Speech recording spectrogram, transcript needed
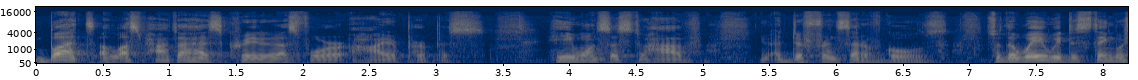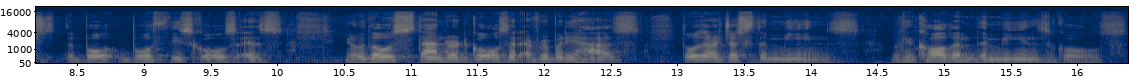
But Allah subhanahu wa ta'ala has created us for a higher purpose. He wants us to have a different set of goals. So the way we distinguish the bo both these goals is you know, those standard goals that everybody has, those are just the means. We can call them the means goals.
